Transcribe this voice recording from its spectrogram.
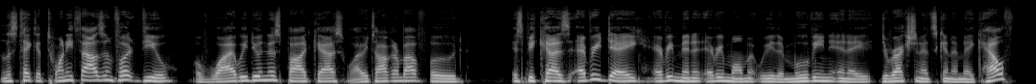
Let's take a twenty thousand foot view of why we doing this podcast. Why we talking about food? It's because every day, every minute, every moment, we're either moving in a direction that's going to make health,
